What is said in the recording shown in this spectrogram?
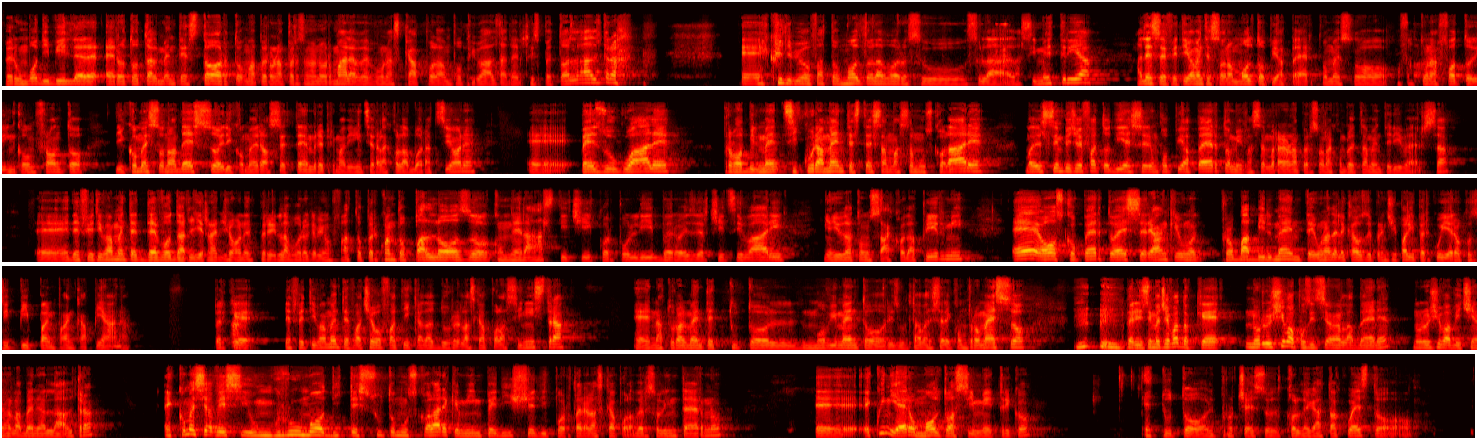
per un bodybuilder ero totalmente storto, ma per una persona normale avevo una scappola un po' più alta del, rispetto all'altra. e quindi abbiamo fatto molto lavoro su, sulla simmetria. Adesso effettivamente sono molto più aperto. Ho, messo, ho fatto una foto in confronto di come sono adesso e di come ero a settembre prima di iniziare la collaborazione. E peso uguale, probabilmente, sicuramente stessa massa muscolare, ma il semplice fatto di essere un po' più aperto mi fa sembrare una persona completamente diversa ed effettivamente devo dargli ragione per il lavoro che abbiamo fatto. Per quanto palloso, con elastici, corpo libero, esercizi vari, mi ha aiutato un sacco ad aprirmi e ho scoperto essere anche uno, probabilmente una delle cause principali per cui ero così pippa in panca piana. Perché ah. effettivamente facevo fatica ad addurre la scapola a sinistra e naturalmente tutto il movimento risultava essere compromesso per il semplice fatto che non riuscivo a posizionarla bene, non riuscivo a avvicinarla bene all'altra. È come se avessi un grumo di tessuto muscolare che mi impedisce di portare la scapola verso l'interno. E, e quindi ero molto asimmetrico e tutto il processo collegato a questo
